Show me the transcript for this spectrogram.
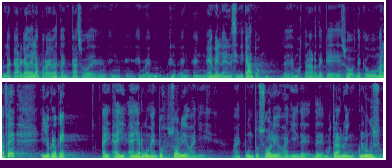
la carga de la prueba está en caso de, en, en, en, el sindicato, de demostrar de que, eso, de que hubo mala fe. Y yo creo que hay, hay, hay argumentos sólidos allí, hay puntos sólidos allí de, demostrarlo. Incluso,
